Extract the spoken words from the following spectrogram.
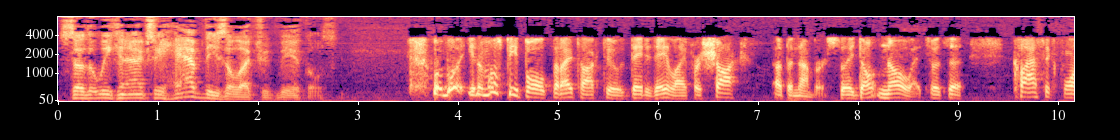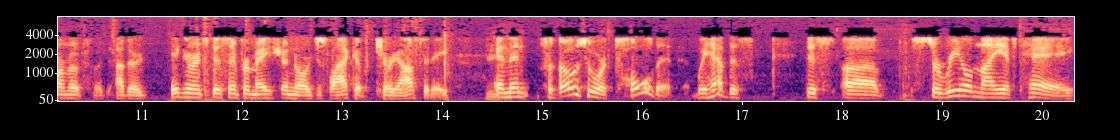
so that we can actually have these electric vehicles. You know, most people that I talk to day to day life are shocked at the numbers, so they don't know it. So it's a classic form of either ignorance, disinformation, or just lack of curiosity. And then for those who are told it, we have this this uh, surreal naivete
